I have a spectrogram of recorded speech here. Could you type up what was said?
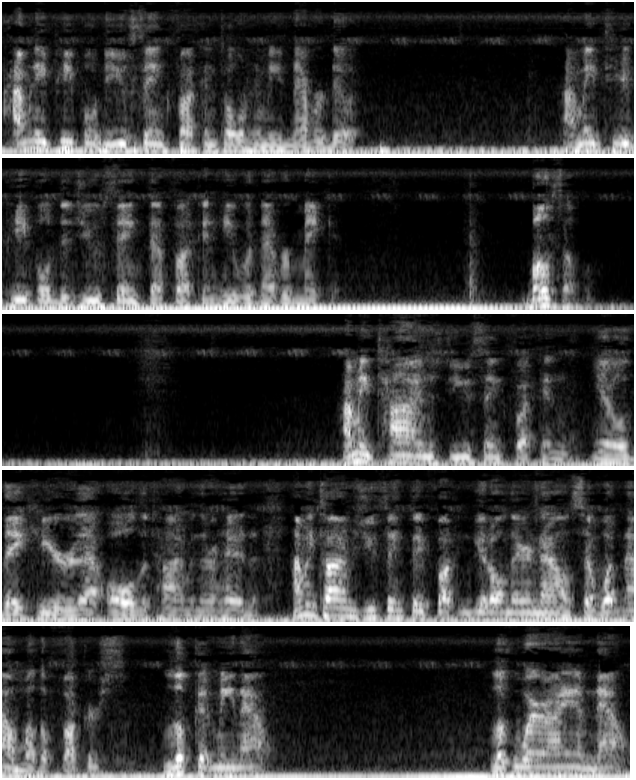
How many people do you think fucking told him he'd never do it? How many people did you think that fucking he would never make it? Both of them. How many times do you think fucking, you know, they hear that all the time in their head? How many times do you think they fucking get on there now and say, what now, motherfuckers? Look at me now. Look where I am now.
